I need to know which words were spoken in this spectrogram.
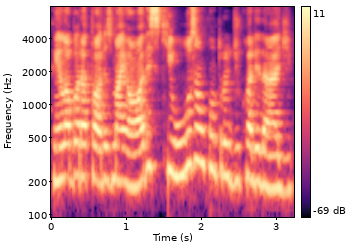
Tem laboratórios maiores que usam controle de qualidade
